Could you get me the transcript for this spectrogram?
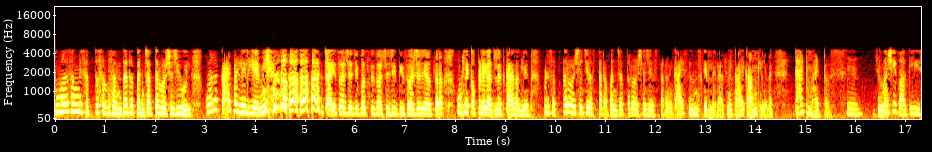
तू मला सांग मी सत्तर सत्तर पंच्याहत्तर वर्षाची होईल. कुणाला काय पडलेली आहे मी? चाळीस वर्षाची पस्तीस वर्षाची तीस वर्षाची असताना कुठले कपडे घातलेत काय वागलेत पण सत्तर वर्षाची असताना पंच्याहत्तर वर्षाची असताना मी काय फिल्म्स केलेल्या आहेत? मी काय काम केलेलं आहे? That matters. कशी वागलीस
